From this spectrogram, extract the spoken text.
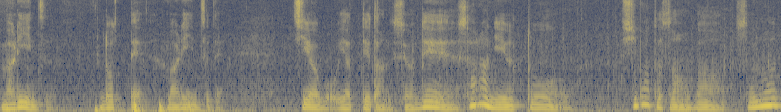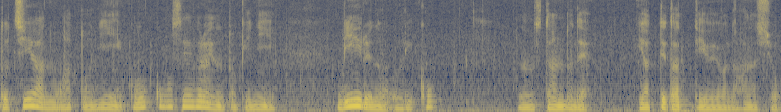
マリーンズ、ロッテマリーンズでチアをやってたんですよ。で、さらに言うと、柴田さんは、その後チアの後に、高校生ぐらいの時に、ビールの売り子のスタンドでやってたっていうような話を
